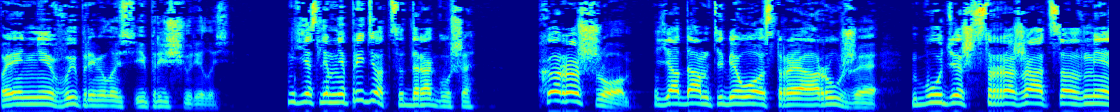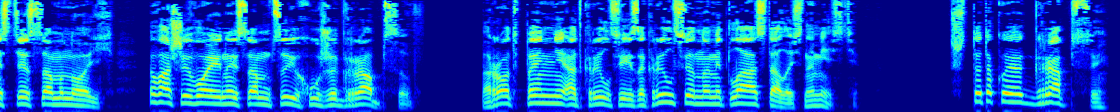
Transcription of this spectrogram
Пенни выпрямилась и прищурилась. «Если мне придется, дорогуша». «Хорошо. Я дам тебе острое оружие. Будешь сражаться вместе со мной. Ваши воины-самцы хуже грабсов». Рот Пенни открылся и закрылся, но метла осталась на месте. «Что такое грабсы?»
